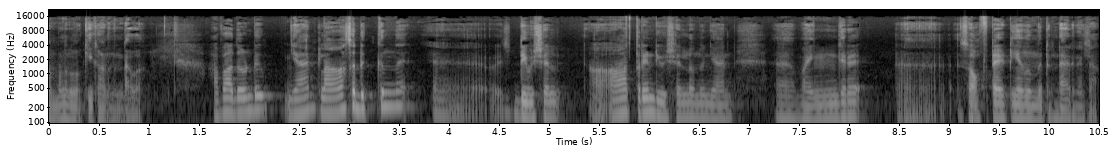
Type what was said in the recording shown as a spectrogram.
നമ്മളെ നോക്കി കാണുന്നുണ്ടാവുക. അപ്പോൾ അതുകൊണ്ട് ഞാൻ ക്ലാസ് എടുക്കുന്ന ഡിവിഷൻ ആ അത്രയും ഡിവിഷനിലൊന്നും ഞാൻ ഭയങ്കര സോഫ്റ്റായിട്ട് ഞാൻ നിന്നിട്ടുണ്ടായിരുന്നില്ല.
